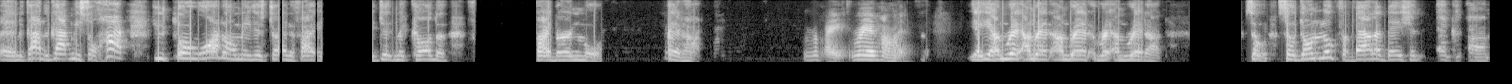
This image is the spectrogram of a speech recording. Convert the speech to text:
And God has got me so hot. You throw water on me just trying to fight. It just make all the fire burn more. Red hot. Right. Red hot. Yeah, yeah. I'm red. I'm red. I'm red. red I'm red hot. So, so don't look for validation ex, um,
